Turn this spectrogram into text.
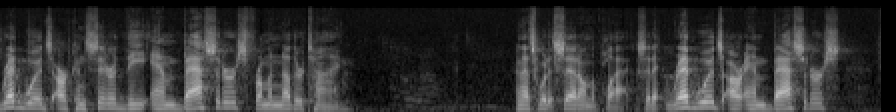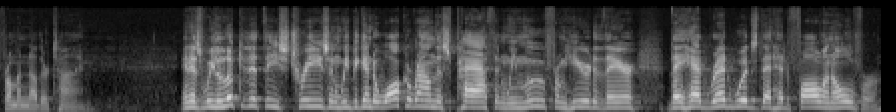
redwoods are considered the ambassadors from another time. And that's what it said on the plaque. It said, Redwoods are ambassadors from another time. And as we looked at these trees and we began to walk around this path and we moved from here to there, they had redwoods that had fallen over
